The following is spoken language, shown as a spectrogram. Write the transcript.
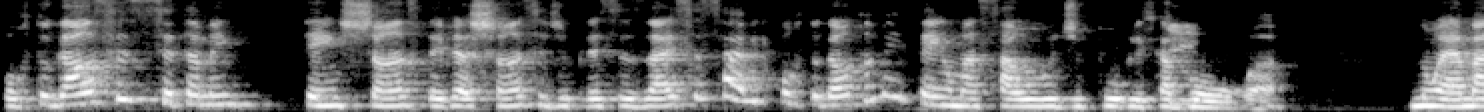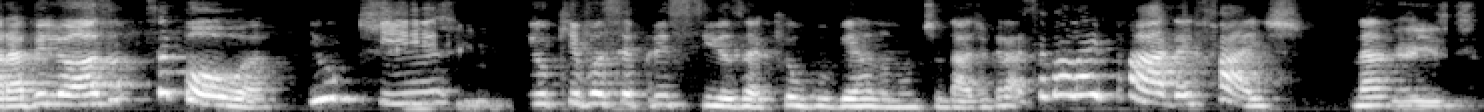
Portugal, você, você também tem chance, teve a chance de precisar, e você sabe que Portugal também tem uma saúde pública Sim. boa. Não é maravilhosa, mas é boa. E o que sim, sim. e o que você precisa que o governo não te dá de graça, você vai lá e paga e faz, né? É isso.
